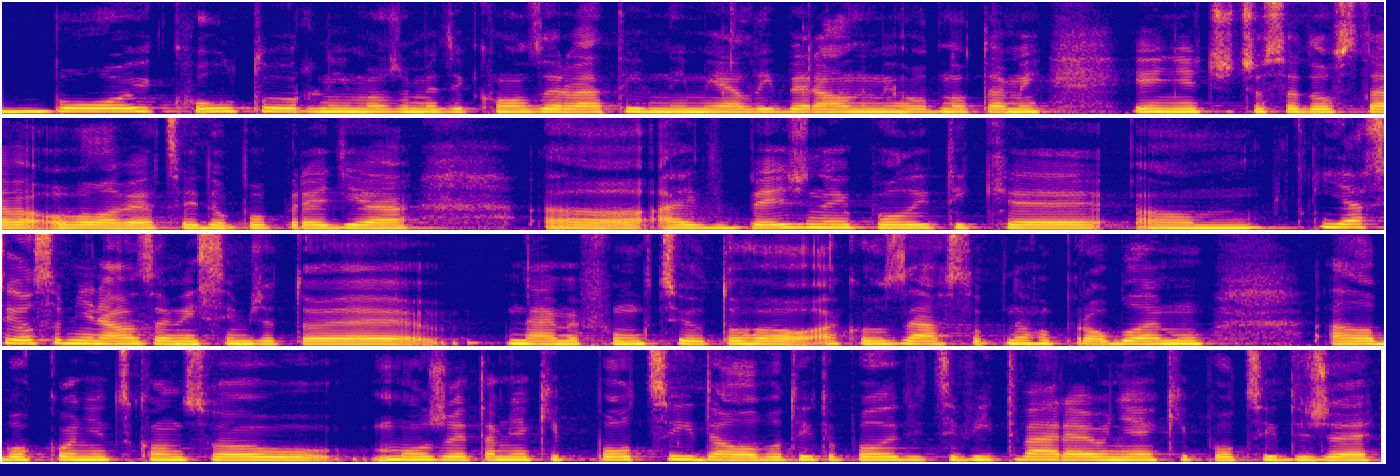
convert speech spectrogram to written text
boj kultúrny možno medzi konzervatívnymi a liberálnymi hodnotami je niečo, čo sa dostáva oveľa viacej do popredia uh, aj v bežnej politike. Um, ja si osobne naozaj myslím, že to je najmä funkciou toho ako zástupného problému, alebo konec koncov môže tam nejaký pocit, alebo títo politici vytvárajú nejaký pocit, že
